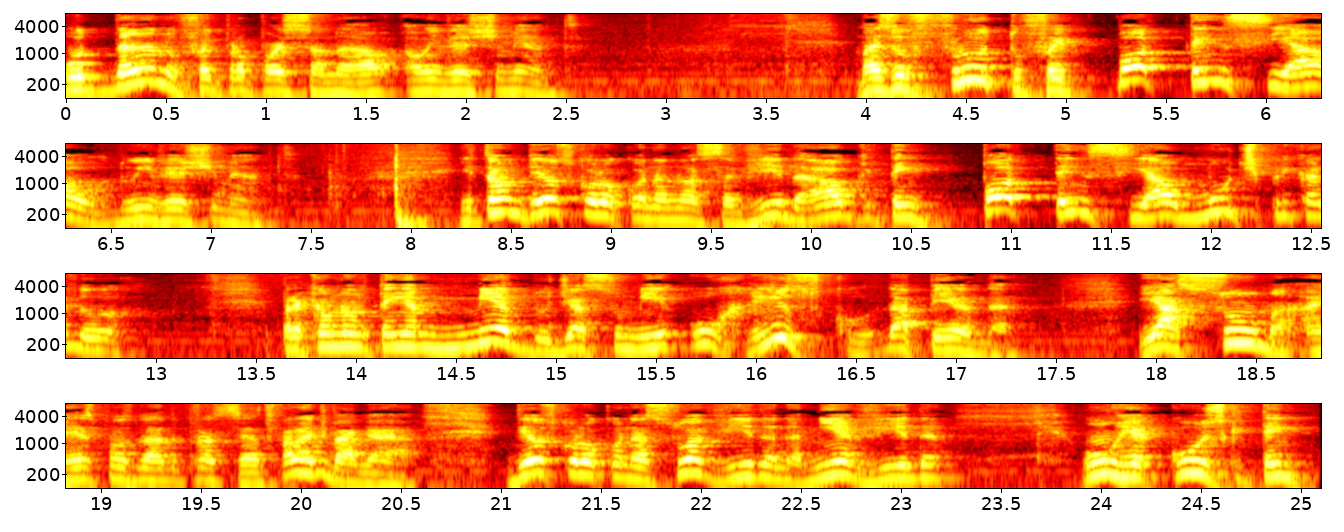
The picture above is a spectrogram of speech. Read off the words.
O dano foi proporcional ao investimento. Mas o fruto foi potencial do investimento. Então Deus colocou na nossa vida algo que tem potencial multiplicador, para que eu não tenha medo de assumir o risco da perda e assuma a responsabilidade do processo. Fala devagar. Deus colocou na sua vida, na minha vida, um recurso que tem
